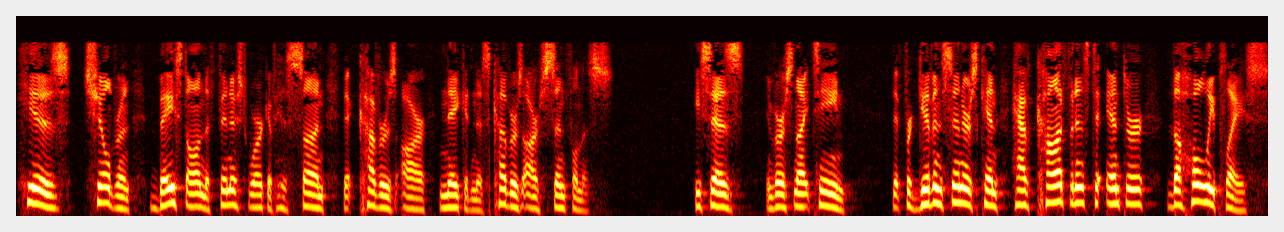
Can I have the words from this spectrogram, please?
His children based on the finished work of His Son that covers our nakedness, covers our sinfulness. He says in verse 19 that forgiven sinners can have confidence to enter the holy place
